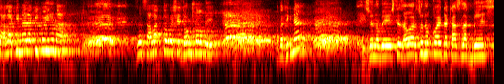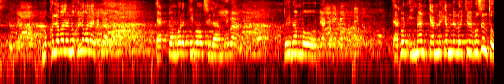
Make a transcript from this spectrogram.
চালাকি মেলাকি কইর না। যে চালাক করবে সে ধ্বংস হবে। কথা ঠিক না? এই জন্য বেহেস্তে যাওয়ার জন্য কয়টা কাজ লাগবে? মুখ খুলে বলেন মুখ খুলে বলেন। এক নম্বরে কি বলছিলাম? দুই নম্বর এখন ইমান কেমনে কেমনে লইতে হবে বুঝছেন তো?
